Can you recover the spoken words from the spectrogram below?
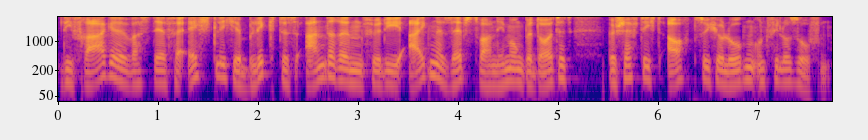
Die Frage, was der verächtliche Blick des anderen für die eigene Selbstwahrnehmung bedeutet, beschäftigt auch Psychologen und Philosophen.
